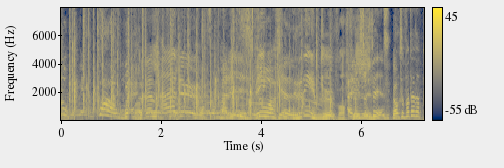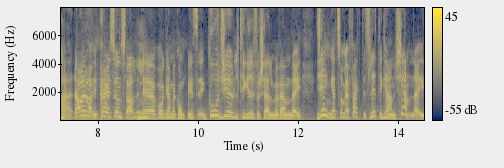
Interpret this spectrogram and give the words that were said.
Wow! Vem är du? Marie, Så fin. rim. Gud vad Det är så fint. fin. Vi har också fått ett av Per. Ja, det har vi. Per i Sundsvall, eh, vår gamla kompis. God jul till Gry Forssell med vänner. Gänget som jag faktiskt lite grann känner.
